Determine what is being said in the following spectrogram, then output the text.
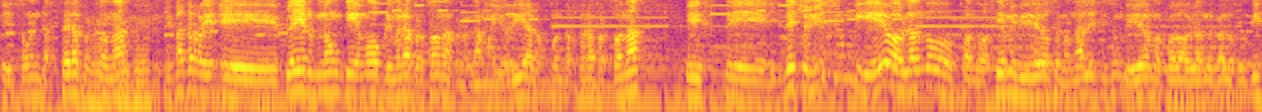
eh, son en tercera persona. El Battle Royale, eh, Player no tiene modo primera persona, pero la mayoría los juega en tercera persona. Este, de hecho yo hice un video hablando, cuando hacía mis videos semanales, hice un video, me acuerdo, hablando de Call of Duty,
